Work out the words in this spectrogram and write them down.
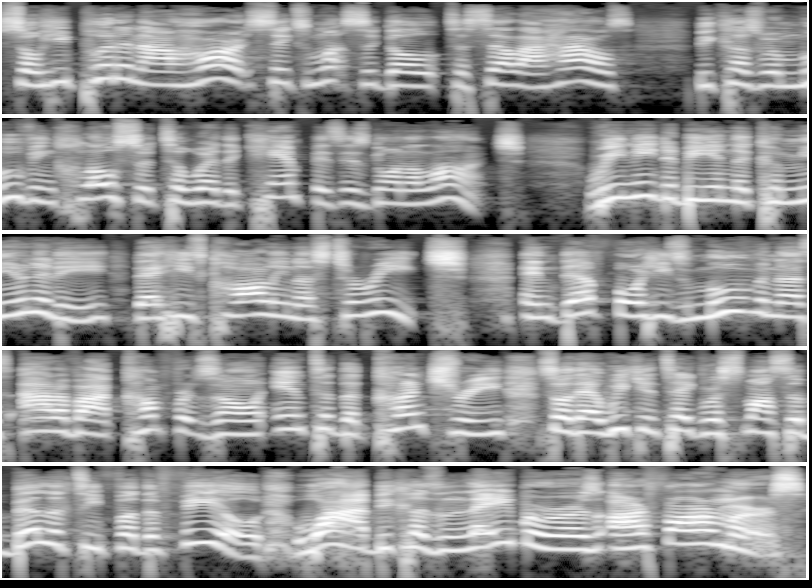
So he put in our heart six months ago to sell our house because we're moving closer to where the campus is going to launch. We need to be in the community that He's calling us to reach. And therefore, He's moving us out of our comfort zone into the country so that we can take responsibility for the field. Why? Because laborers are farmers.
